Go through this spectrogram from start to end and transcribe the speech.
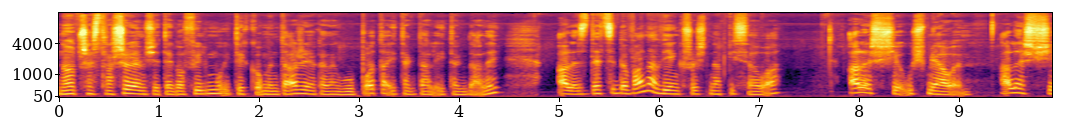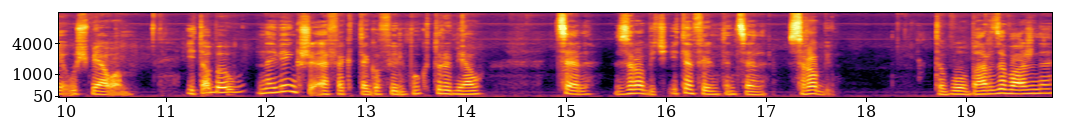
no przestraszyłem się tego filmu i tych komentarzy, jaka tam głupota i tak dalej, i tak dalej, ale zdecydowana większość napisała, ależ się uśmiałem, ależ się uśmiałam. I to był największy efekt tego filmu, który miał cel zrobić. I ten film ten cel zrobił. To było bardzo ważne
